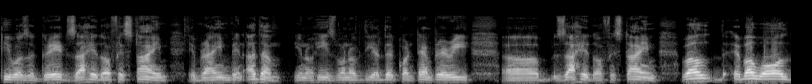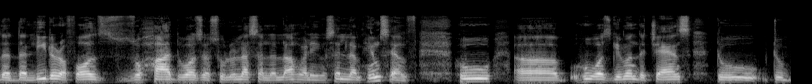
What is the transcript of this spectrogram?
He was a great Zahid of his time. Ibrahim bin Adham, you know, he's one of the other contemporary uh, Zahid of his time. Well, above all, the, the leader of all Zuhad was Rasulullah sallallahu alayhi wasallam himself, who uh, who was given the chance to, to,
